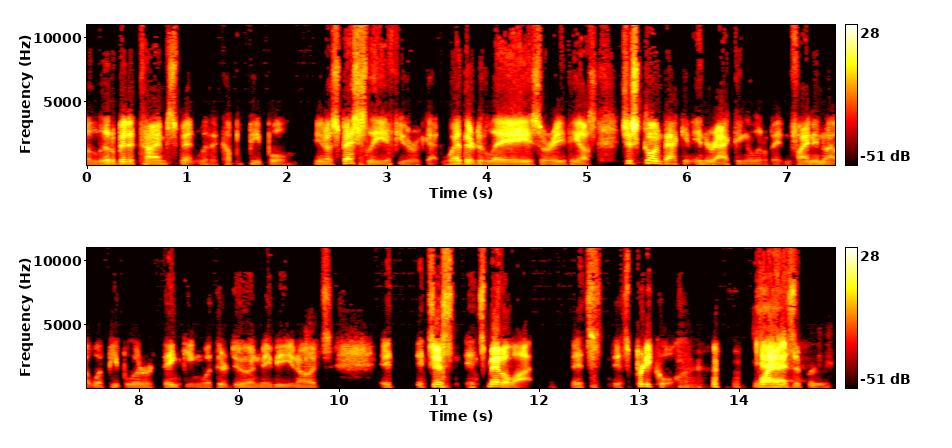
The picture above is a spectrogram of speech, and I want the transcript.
a little bit of time spent with a couple people you know especially if you've got weather delays or anything else just going back and interacting a little bit and finding out what people are thinking what they're doing. Maybe you know it's it it just it's meant a lot. It's it's pretty cool. Yeah. pretty?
